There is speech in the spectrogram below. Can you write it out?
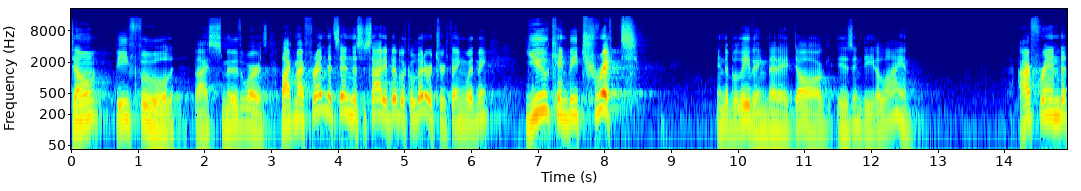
Don't be fooled by smooth words. Like my friend that's in the Society of Biblical Literature thing with me, you can be tricked into believing that a dog is indeed a lion. Our friend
